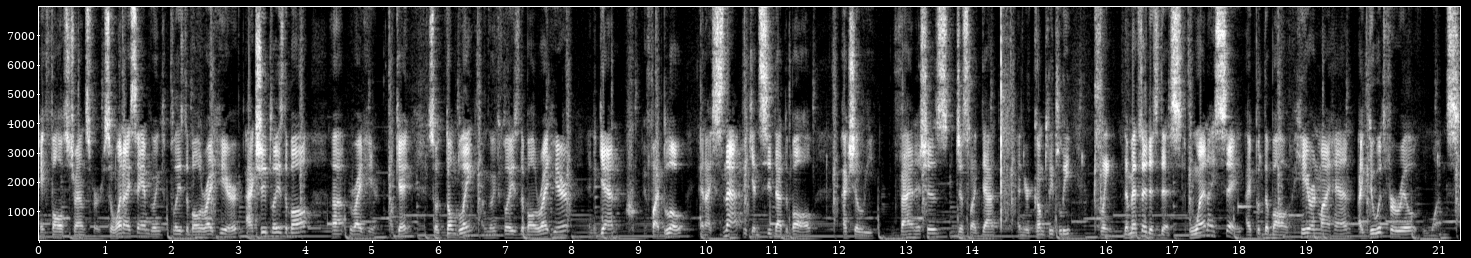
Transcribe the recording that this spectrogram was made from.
a false transfer. So when I say I'm going to place the ball right here, I actually place the ball uh, right here, okay? So don't blink, I'm going to place the ball right here. And again, if I blow and I snap, you can see that the ball actually vanishes just like that and you're completely clean. The method is this. When I say I put the ball here in my hand, I do it for real once.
